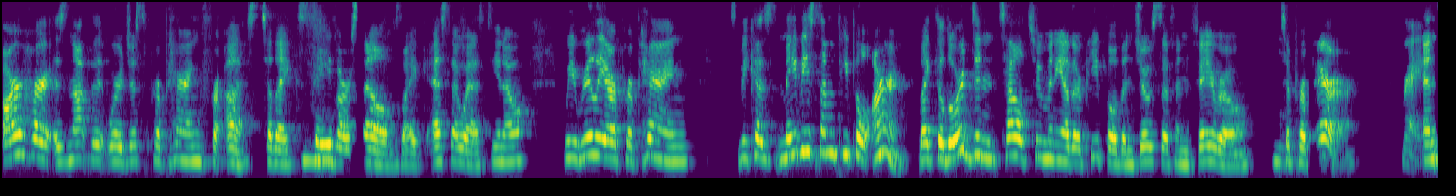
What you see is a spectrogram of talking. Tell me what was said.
our heart is not that we're just preparing for us to like Mhm. save ourselves, like SOS, you know, we really are preparing because maybe some people aren't. Like the Lord didn't tell too many other people than Joseph and Pharaoh to Mhm. prepare. Right. And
